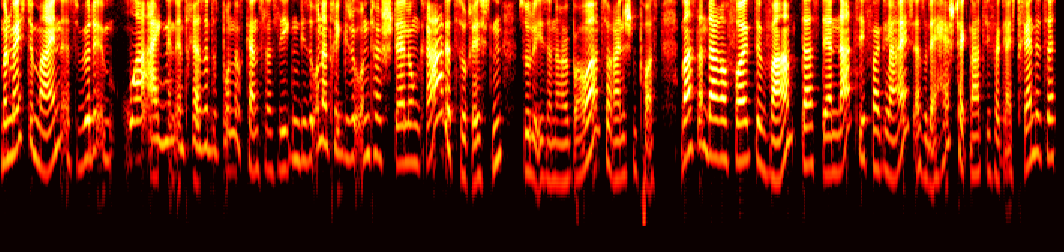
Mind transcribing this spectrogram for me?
Man möchte meinen, es würde im ureigenen Interesse des Bundeskanzlers liegen, diese unerträgliche Unterstellung gerade zu richten, so Luisa Neubauer zur Rheinischen Post. Was dann darauf folgte, war, dass der Nazi-Vergleich, also der Hashtag Nazi-Vergleich trendete,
